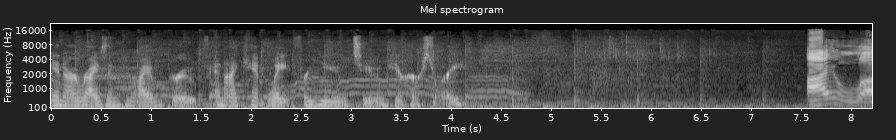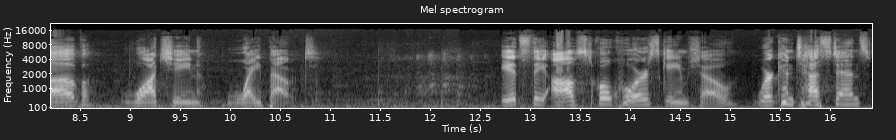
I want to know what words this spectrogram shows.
in our Rise and Thrive group. And I can't wait for you to hear her story. I love watching Wipeout. It's the obstacle course game show where contestants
